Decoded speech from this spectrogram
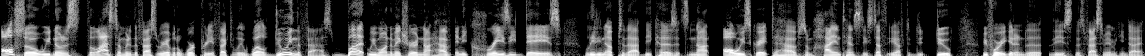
Also, we noticed the last time we did the fast, we were able to work pretty effectively while doing the fast, but we wanted to make sure and not have any crazy days leading up to that because it's not always great to have some high intensity stuff that you have to do before you get into these this fasting mimicking diet.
